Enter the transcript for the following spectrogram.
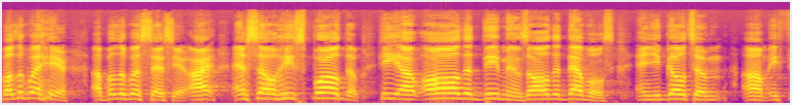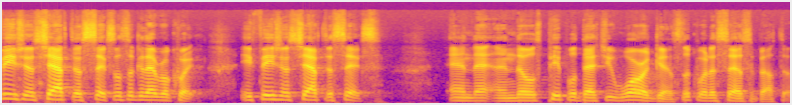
But look what here. Uh, but look what says here. All right. And so he spoiled them. He uh, all the demons, all the devils. And you go to um, Ephesians chapter six. Let's look at that real quick. Ephesians chapter six, and and those people that you war against. Look what it says about them.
